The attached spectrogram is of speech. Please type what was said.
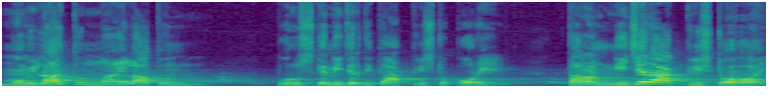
মমিলাতুন মায়লাতুন পুরুষকে নিজের দিকে আকৃষ্ট করে। তারা নিজেরা আকৃষ্ট হয়।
